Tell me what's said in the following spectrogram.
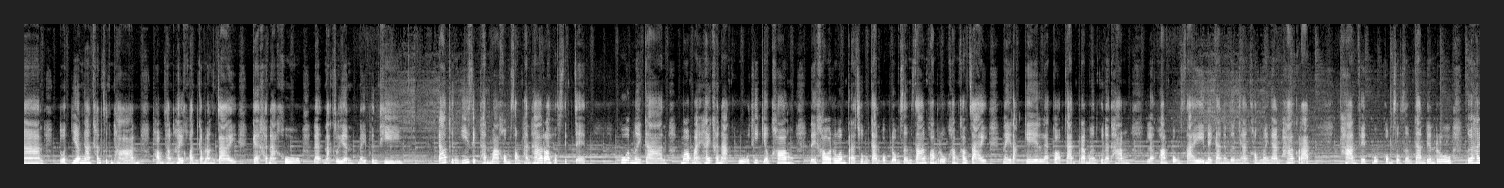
งาน ตรวจเยี่ยมงานขั้นพื้นฐาน พร้อมทั้งให้ขวัญกำลังใจ แก่คณะครูและนักเรียนในพื้นที่ 9-20 ธันวาคม 2567 ผู้อำนวยการมอบหมายให้คณะครูที่เกี่ยวข้อง ได้เข้าร่วมประชุมการอบรมเสริมสร้างความรู้ความเข้าใจ ในหลักเกณฑ์และกรอบการประเมินคุณธรรม และความโปร่งใสในการดำเนินงานของหน่วยงานภาครัฐผ่าน Facebook กรมส่งเสริมการเรียนรู้ เพื่อให้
